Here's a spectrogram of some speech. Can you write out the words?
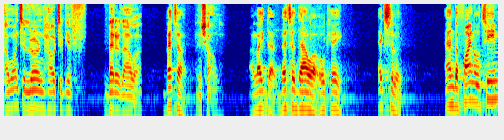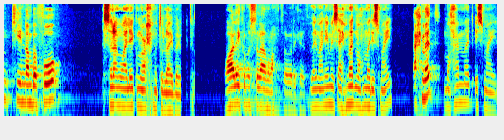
I want to learn how to give better dawah, Better. inshallah. I like that. Better dawah. Okay. Excellent. And the final team, team number four. Assalamu alaikum wa rahmatullahi wa barakatuh. Wa alaikum assalam wa rahmatullahi wa barakatuh. Well, my name is Ahmad Muhammad Ismail. Ahmed? Muhammad Ismail.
